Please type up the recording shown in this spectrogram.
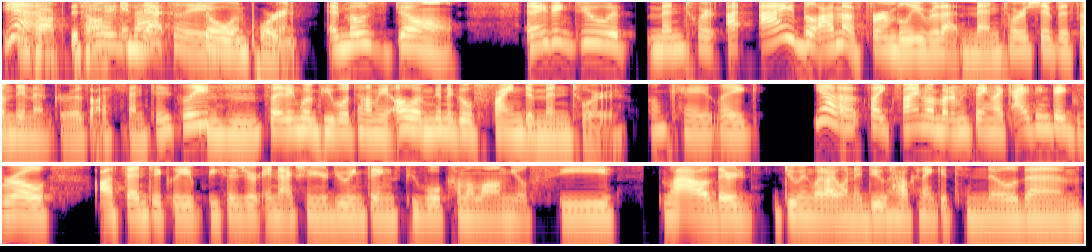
yeah. and talked the talk. And that's so important. and most don't. And I think too with mentor, I, I I'm a firm believer that mentorship is something that grows authentically. Mhm. So I think when people tell me, "Oh, I'm going to go find a mentor," okay, like yeah, like find one. But I'm saying like I think they grow authentically because you're in action, you're doing things. People will come along, you'll see, wow, they're doing what I want to do. How can I get to know them?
